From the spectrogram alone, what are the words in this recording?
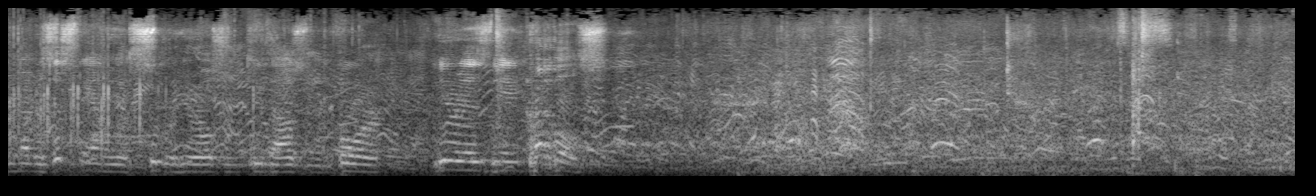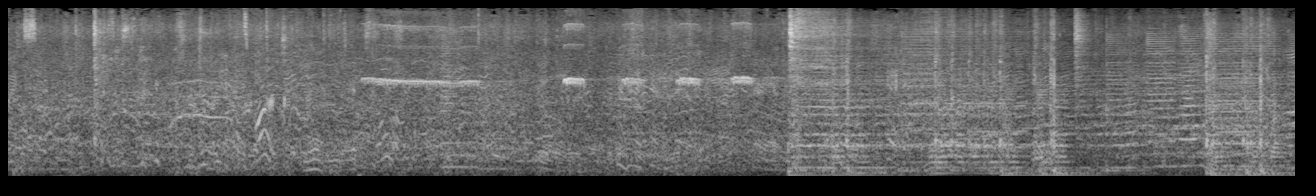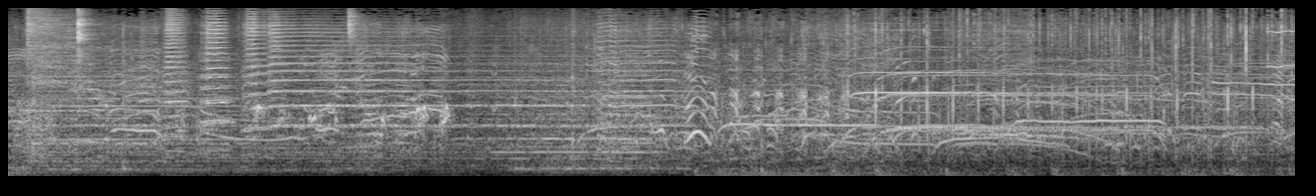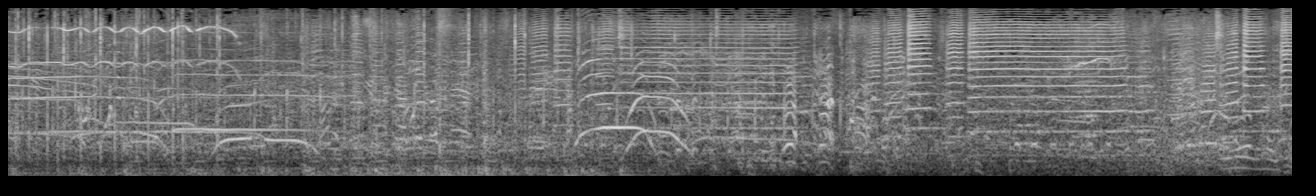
remembers this family of superheroes from 2004. Here is The Incredibles. It's Mark. Railroad.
